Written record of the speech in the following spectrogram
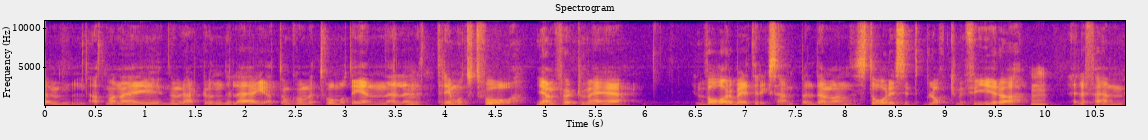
ehm, att man är i numerärt underläge. Att de kommer två mot en eller Mm. tre mot två. Jämfört med Varberg till exempel, där man står i sitt block med fyra Mm. eller fem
